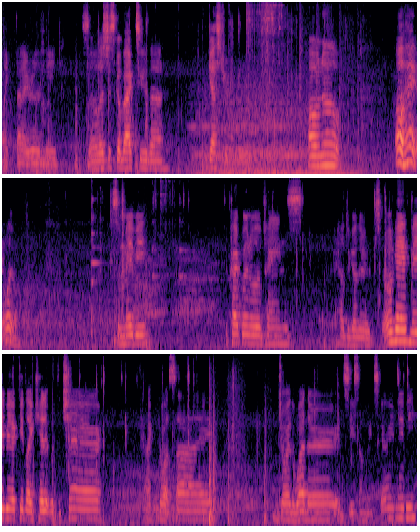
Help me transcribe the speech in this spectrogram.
like that I really need. So let's just go back to the guest room. Oh no! Oh hey, oil. So maybe the cracked window panes held together. Okay, maybe I could like hit it with the chair. I can go outside enjoy the weather and see something scary, maybe?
